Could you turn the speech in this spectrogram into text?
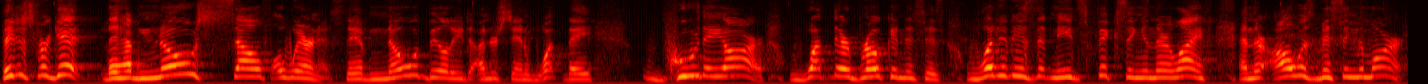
They just forget. They have no self awareness. They have no ability to understand what they who they are, what their brokenness is, what it is that needs fixing in their life, and they're always missing the mark.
